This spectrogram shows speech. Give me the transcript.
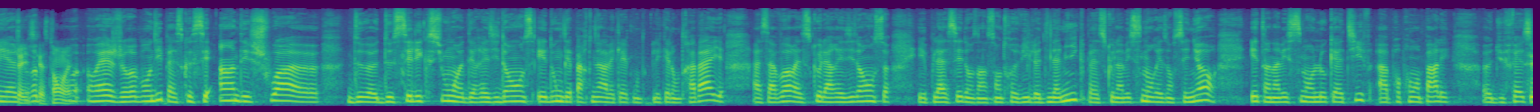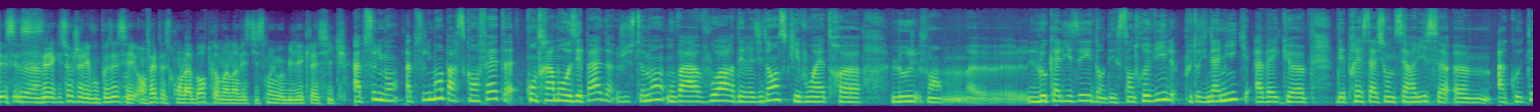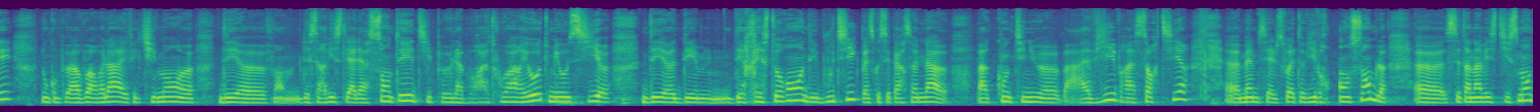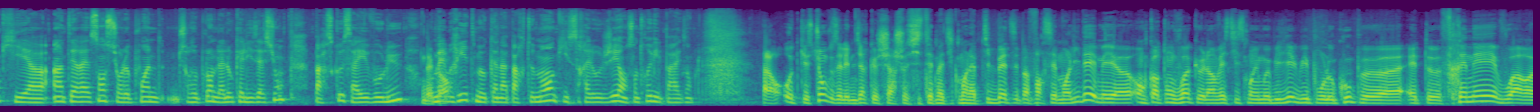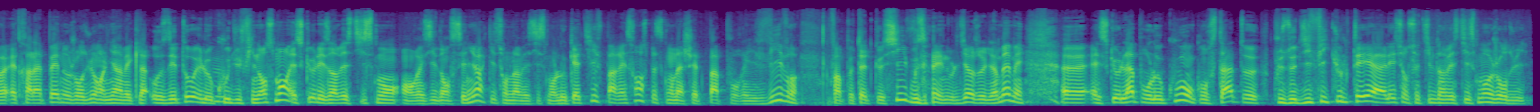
Mais euh, je, ouais. je rebondis parce que c'est un des choix euh, de, sélection euh, des résidences et donc des partenaires avec lesquels on travaille, à savoir est-ce que la résidence est placée dans un centre-ville dynamique parce que l'investissement résidence senior est un investissement locatif à proprement parler du fait. C'est la question que j'allais vous poser, c'est en fait est-ce qu'on l'aborde comme un investissement immobilier classique? Absolument, absolument parce qu'en fait, contrairement aux EHPAD, justement, on va avoir des résidences qui vont être localisées dans des centres-villes plutôt dynamiques avec des prestations de services euh, à côté. Donc on peut avoir voilà, effectivement euh, des, euh, des services liés à la santé, type laboratoire et autres, mais aussi des, des, des, restaurants, des boutiques, parce que ces personnes-là bah, continuent bah, à vivre, à sortir, même si elles souhaitent vivre ensemble. c'est un investissement qui est intéressant sur le, point sur le plan de la localisation, parce que ça évolue au même rythme qu'un appartement qui serait logé en centre-ville, par exemple. Alors, autre question, vous allez me dire que je cherche systématiquement la petite bête, c'est pas forcément l'idée, mais euh, quand on voit que l'investissement immobilier, lui, pour le coup, peut euh, être freiné, voire euh, être à la peine aujourd'hui en lien avec la hausse des taux et le mm. coût du financement, est-ce que les investissements en résidence senior, qui sont de l'investissement locatif par essence, parce qu'on n'achète pas pour y vivre, enfin peut-être que si, vous allez nous le dire, je viens bien, mais est-ce que là, pour le coup, on constate plus de difficultés à aller sur ce type d'investissement aujourd'hui?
